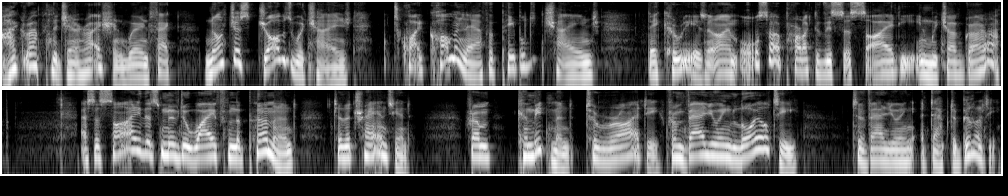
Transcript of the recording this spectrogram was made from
I grew up in the generation where, in fact, not just jobs were changed, it's quite common now for people to change their careers, and I am also a product of this society in which I've grown up. A society that's moved away from the permanent to the transient, from commitment to variety, from valuing loyalty to valuing adaptability.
